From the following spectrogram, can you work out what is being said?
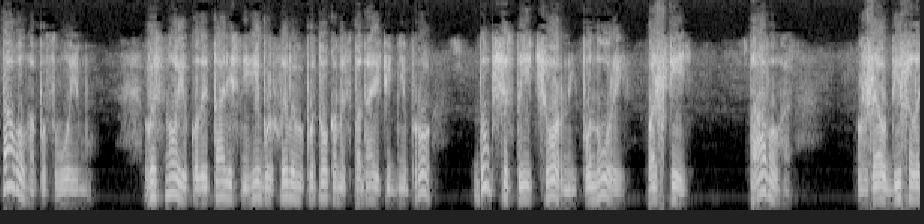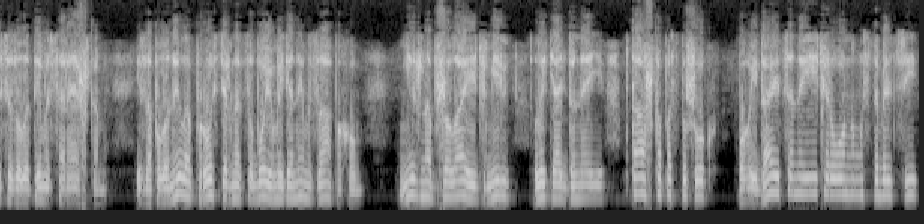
таволга по-своєму. Весною, коли талі сніги бурхливими потоками спадають у Дніпро, дуб ще стоїть чорний, понурий, важкий. Таволга вже обвішалася золотими сережками і заполонила простір над собою медяним запахом. Ніжна бджола і джміль летять до неї, пташка пастушок погойдається на її червоному стебельці,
